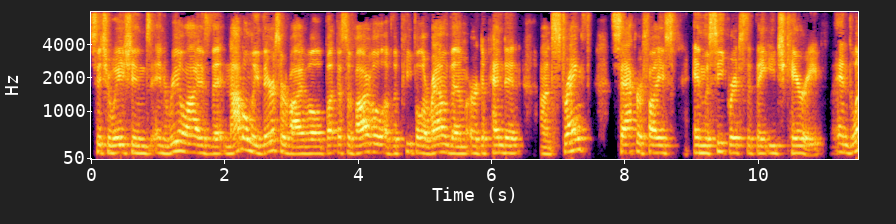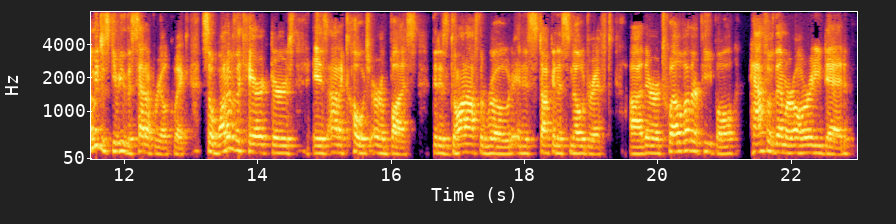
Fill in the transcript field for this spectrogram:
situations and realize that not only their survival, but the survival of the people around them are dependent on strength, sacrifice, and the secrets that they each carry. And let me just give you the setup real quick. So one of the characters is on a coach or a bus that has gone off the road and is stuck in a snowdrift. Uh, there are 12 other people. Half of them are already dead.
